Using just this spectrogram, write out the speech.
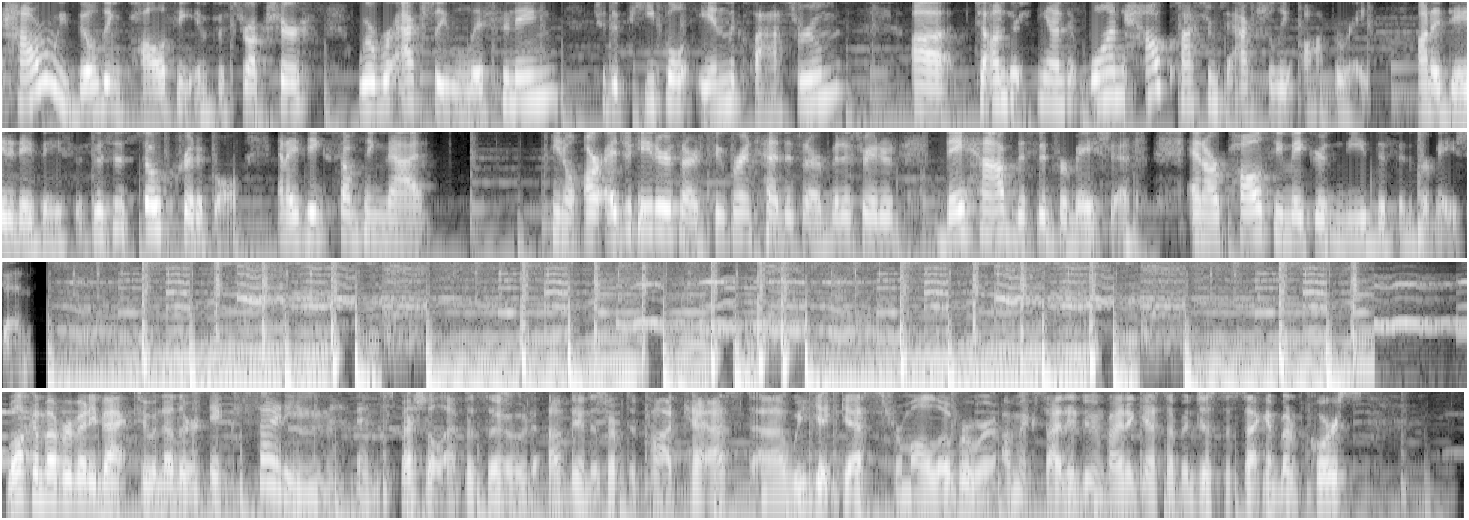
how are we building policy infrastructure where we're actually listening to the people in the classrooms uh, to understand one how classrooms actually operate on a day-to-day basis? This is so critical and i think something that you know our educators our superintendents our administrators they have this information and our policymakers need this information Welcome, everybody, back to another exciting and special episode of the Undisrupted podcast. Uh, we get guests from all over. Where I'm excited to invite a guest up in just a second. But of course,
